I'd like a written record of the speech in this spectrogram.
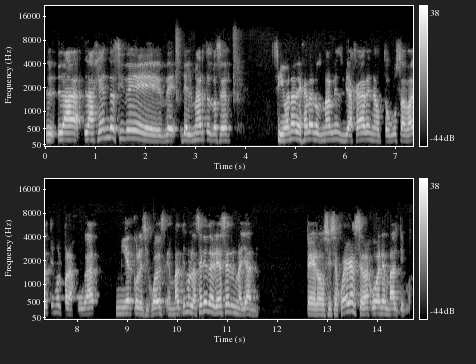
la, agenda así de, del martes va a ser si van a dejar a los Marlins viajar en autobús a Baltimore para jugar miércoles y jueves en Baltimore. La serie debería ser en Miami, pero si se juega, se va a jugar en Baltimore.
